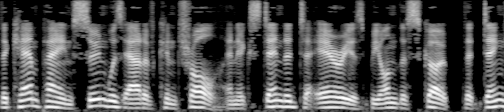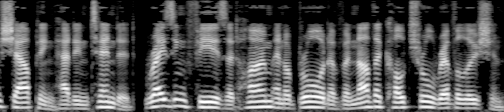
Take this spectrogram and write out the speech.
The campaign soon was out of control and extended to areas beyond the scope that Deng Xiaoping had intended, raising fears at home and abroad of another cultural revolution.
